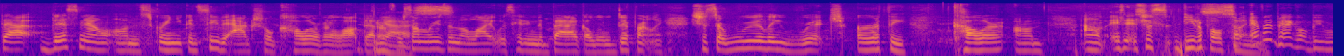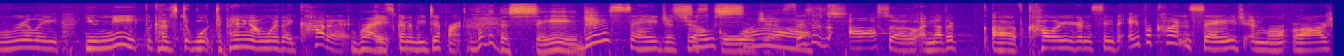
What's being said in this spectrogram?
that this now on the screen, you can see the actual color of it a lot better. Yes. For some reason, the light was hitting the bag a little differently. It's just a really rich, earthy color. Um, um, it, it's just beautiful. Stunning. So every bag will be really unique because depending on where they cut it, right. it's going to be different. Look at this sage. This sage is just so gorgeous. Soft. This is also another uh, color you're going to see. The apricot and sage and mirage,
